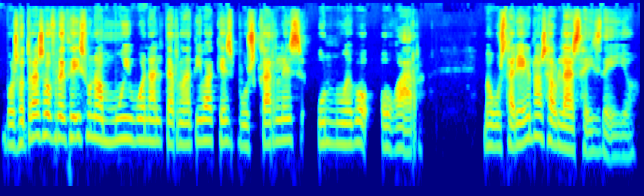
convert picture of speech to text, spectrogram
Vosotras ofrecéis una muy buena alternativa que es buscarles un nuevo hogar me gustaría que nos hablaseis de ello.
